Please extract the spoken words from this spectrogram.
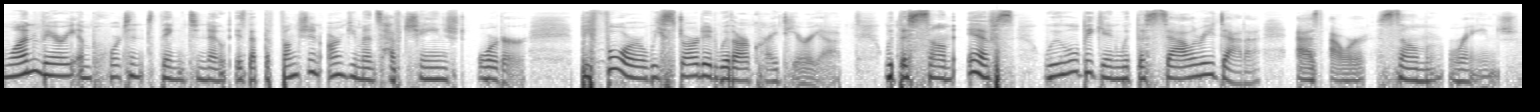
One very important thing to note is that the function arguments have changed order. Before, we started with our criteria. With the sum ifs, we will begin with the salary data as our sum range.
